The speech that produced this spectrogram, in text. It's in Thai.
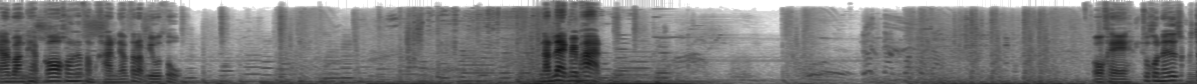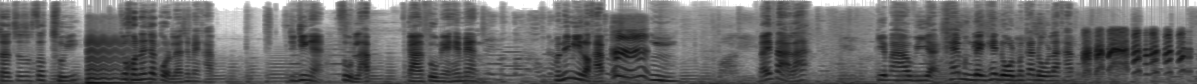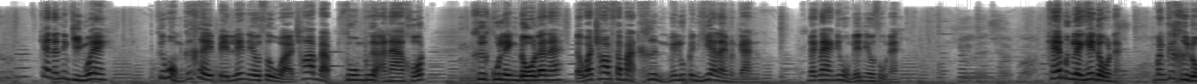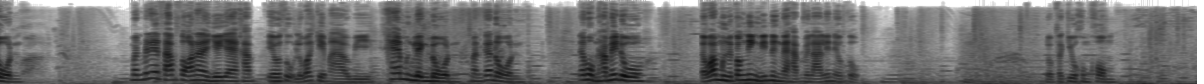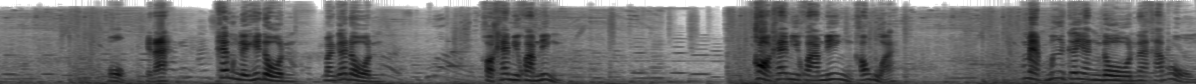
การวางแถบก็ค่อนข้างสำคัญนะครับสำหรับเอลโซนัดแรกไม่พลาด โอเค ทุกคนน่าจะจะจะจะจะชุยทุกคนน่าจะกดแล้วใช่ไหมครับ จริงๆอะ สูตรลับการซูมเนี่ยให้แม่น มันไม่มีหรอกครับ อืมไร้สาระ เกม RV อะแค่มึงเล็งให้โดนมันก็โดนแล้วครับ แค่นั้นจริงๆเว้ยคือผมก็เคยเป็นเล่นเอลสูอะชอบแบบซูมเผื่ออนาคต คือกูเล็งโดนแล้วนะ แต่ว่าชอบสะบัดขึ้นไม่รู้เป็นที่อะไรเหมือนกัน แรกๆที่ผมเล่นเอลสูนะ แค่มึงเล็งให้โดนอะ มันก็คือโดน มันไม่ได้ซับซ้อนอะไรเยอะแยะครับเอลสุหรือว่าเกม RV แค่มึงเล็งโดนมันก็โดน แล้วผมทำให้ดู แต่ว่ามือต้องนิ่งนิดนึงนะครับ เวลาเล่นเอลสุอืม หลบสกิลคมๆโป้เห็นนะ แค่มึงเล็งให้โดน มันก็โดน ขอแค่มีความนิ่ง ขอแค่มีความนิ่งเข้าหัว แมปมืดก็ยังโดนนะครับผม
